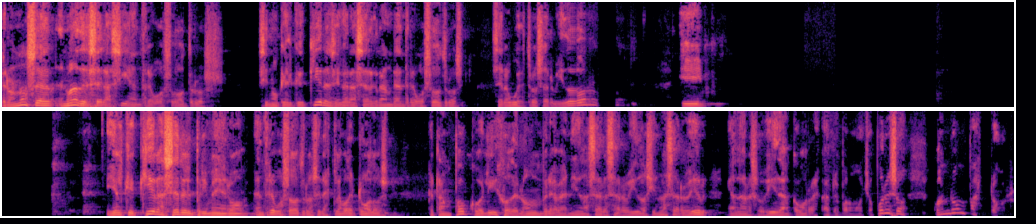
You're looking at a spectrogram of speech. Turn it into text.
Pero no, ha de ser así entre vosotros, sino que el que quiera llegar a ser grande entre vosotros será vuestro servidor y y el que quiera ser el primero entre vosotros será esclavo de todos que tampoco el Hijo del Hombre ha venido a ser servido, sino a servir y a dar su vida como rescate por muchos. Por eso, cuando un pastor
